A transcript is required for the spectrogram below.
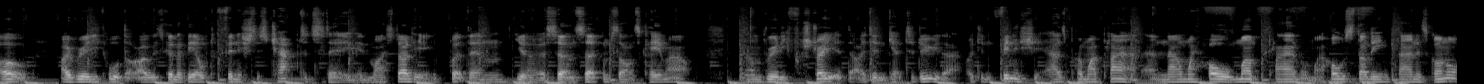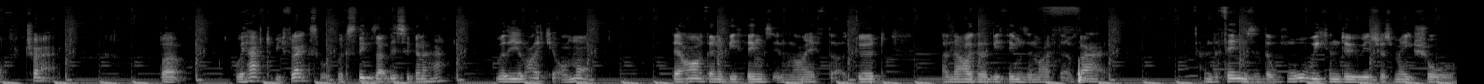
oh, I really thought that I was going to be able to finish this chapter today in my studying, but then, you know, a certain circumstance came out, and I'm really frustrated that I didn't get to do that. I didn't finish it as per my plan, and now my whole month plan or my whole studying plan has gone off track. But we have to be flexible because things like this are going to happen, whether you like it or not. There are going to be things in life that are good, and there are going to be things in life that are bad. And the things that all we can do is just make sure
